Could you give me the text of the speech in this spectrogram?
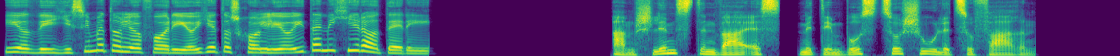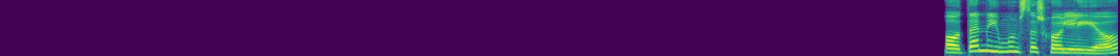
Η οδήγηση με το λεωφορείο για το σχολείο ήταν η χειρότερη. Am schlimmsten war es, mit dem Bus zur Schule zu fahren. Όταν ήμουν στο σχολείο,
